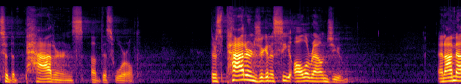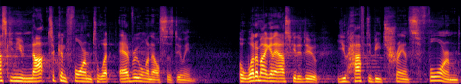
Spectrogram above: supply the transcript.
to the patterns of this world. There's patterns you're going to see all around you. And I'm asking you not to conform to what everyone else is doing. But what am I going to ask you to do? You have to be transformed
